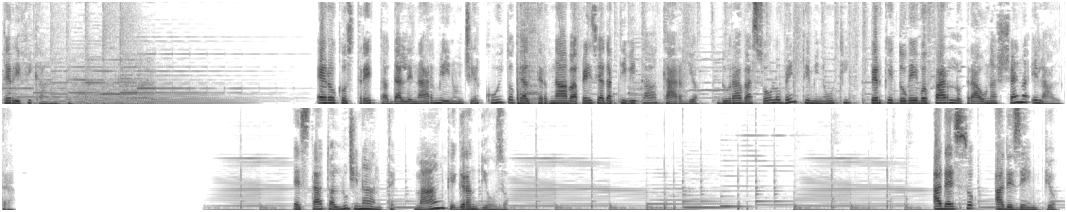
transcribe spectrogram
terrificante. Ero costretta ad allenarmi in un circuito che alternava pesi ad attività cardio, durava solo 20 minuti, perché dovevo farlo tra una scena e l'altra. È stato allucinante, ma anche grandioso. Adesso, ad esempio,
